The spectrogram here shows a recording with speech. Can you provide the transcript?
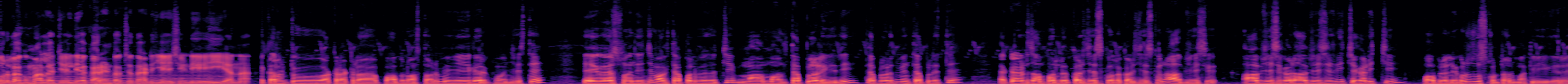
ఊర్లకు మళ్ళీ జల్దిగా కరెంట్ వచ్చేటట్టు చేసిండు ఏ అన్న. కరెంటు అక్కడక్కడ ప్రాబ్లం వస్తాడు మేము ఏ గారికి ఫోన్ చేస్తే ఏ గారు స్పందించి మాకు తెప్పల మీద వచ్చి మా మళ్ళీ తెప్పలు అడిగేది. తెప్పలు అడిగితే మేము తెప్పలు ఇస్తే ఎక్కడ జంపర్లు కట్ చేసుకోవాలో కట్ చేసుకుని ఆఫ్ చేసి ఆఫ్ చేసి కాడ ఆఫ్ చేసేది ఇచ్చేకాడ ఇచ్చి. ప్రాబ్లం కూడా చూసుకుంటారు మాకు ఏ గారు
